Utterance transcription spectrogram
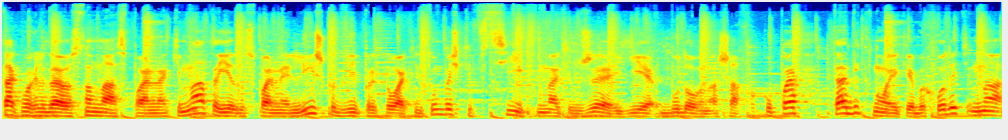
Так виглядає основна спальна кімната. Є двоспальне ліжко, дві прикроватні тумбочки. В цій кімнаті вже є будована шафа купе та вікно, яке виходить на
